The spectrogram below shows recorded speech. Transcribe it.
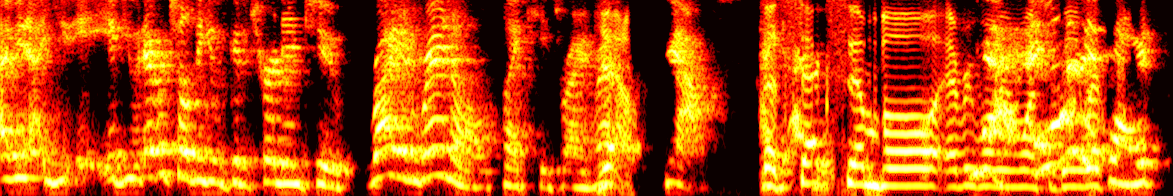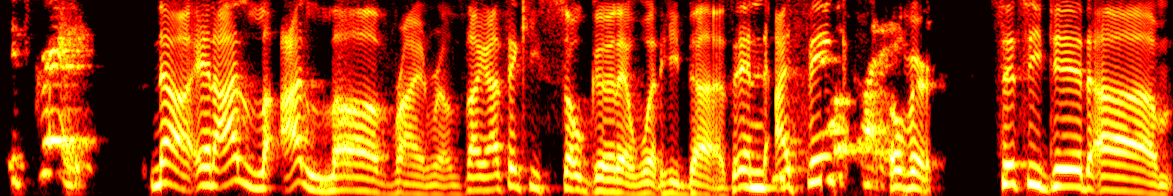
I mean, if you had ever told me he was going to turn into Ryan Reynolds, like he's Ryan Reynolds yeah. now. The I, sex I, symbol, everyone yeah, wants to be with. It's, it's great. No, and I lo- I love Ryan Reynolds. Like I think he's so good at what he does, and he's I think so over since he did um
